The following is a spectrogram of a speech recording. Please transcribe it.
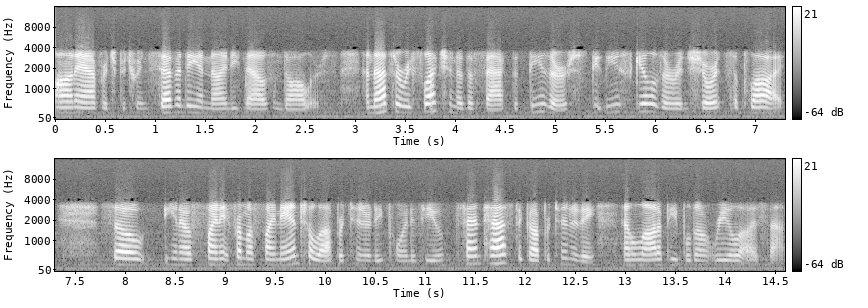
on average between seventy and ninety thousand dollars, and that's a reflection of the fact that these are these skills are in short supply. So, you know, from a financial opportunity point of view, fantastic opportunity, and a lot of people don't realize that.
